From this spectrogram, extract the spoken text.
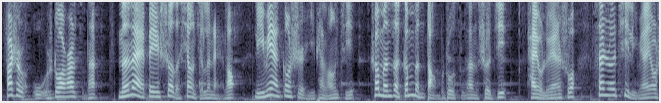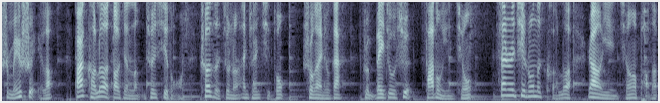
发射了五十多发子弹，门外被射得像极了奶酪，里面更是一片狼藉，车门子根本挡不住子弹的射击。还有留言说，散热器里面要是没水了。把可乐倒进冷却系统，车子就能安全启动。说干就干，准备就绪，发动引擎。散热器中的可乐让引擎跑得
